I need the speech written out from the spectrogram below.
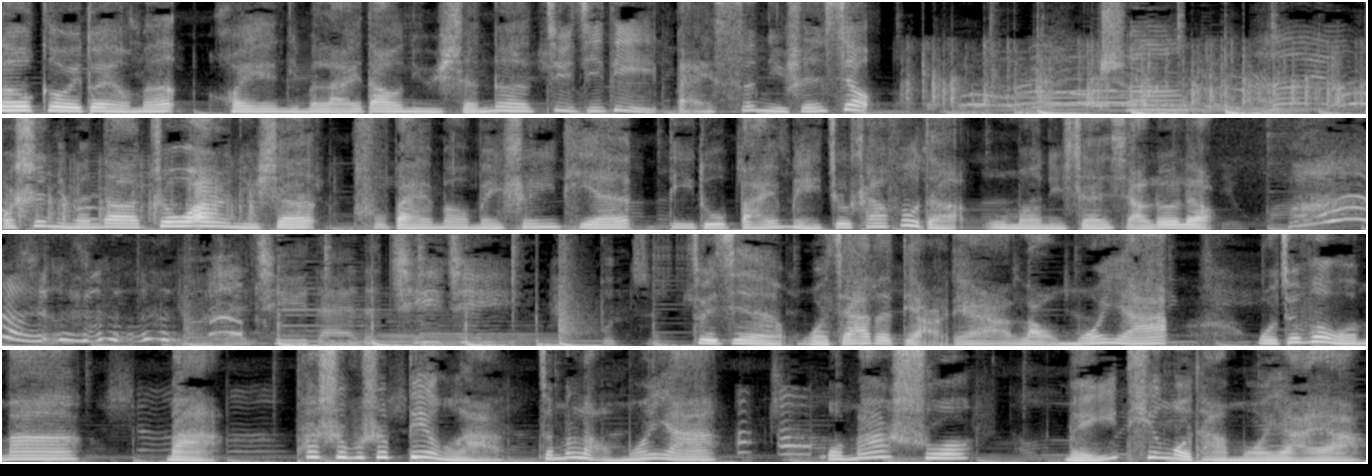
Hello，各位段友们，欢迎你们来到女神的聚集地——百思女神秀。我是你们的周二女神，肤白貌美声音甜，帝都白美就差富的乌蒙女神小六六。最近我家的点点啊老磨牙，我就问我妈：“妈，他是不是病了？怎么老磨牙？”我妈说：“没听过他磨牙呀。”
